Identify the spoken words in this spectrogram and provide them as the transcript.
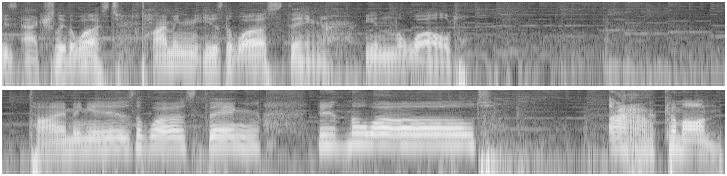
Is actually the worst. Timing is the worst thing in the world. Timing is the worst thing in the world. Ah, come on.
